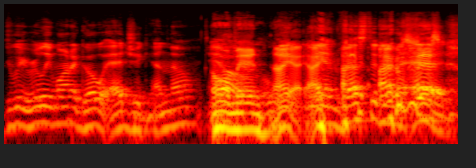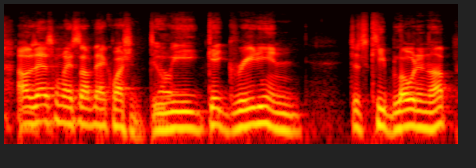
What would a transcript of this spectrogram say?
Do we really want to go edge again though? Oh After man, we, I, we I invested I, in was the ask- I was asking myself that question. Do No. we get greedy and just keep loading up?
